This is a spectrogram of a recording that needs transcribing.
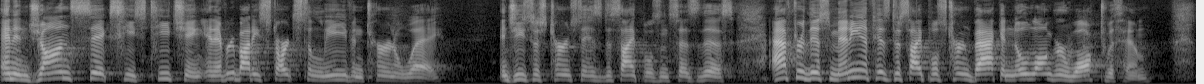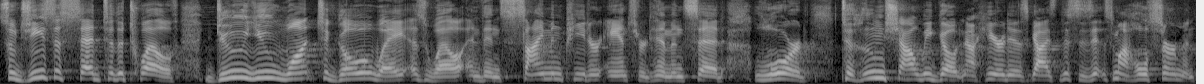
And in John 6, he's teaching, and everybody starts to leave and turn away. And Jesus turns to his disciples and says this After this, many of his disciples turned back and no longer walked with him. So Jesus said to the twelve, Do you want to go away as well? And then Simon Peter answered him and said, Lord, to whom shall we go? Now, here it is, guys. This is it. This is my whole sermon.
